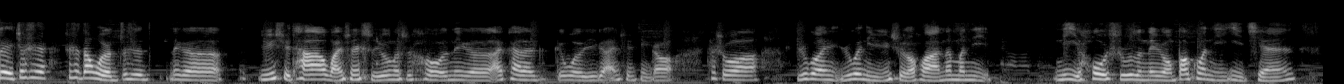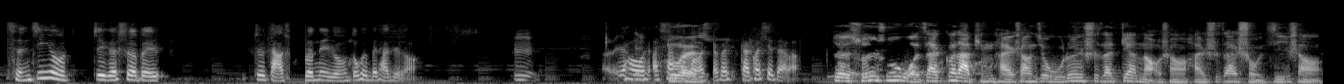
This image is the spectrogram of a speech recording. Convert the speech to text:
对，就是就是当我就是那个允许它完全使用的时候，那个 iPad 给我一个安全警告，他说如果如果你允许的话，那么你你以后输入的内容，包括你以前曾经用这个设备就打出的内容，都会被他知道。嗯。然后啊，下载了，赶快赶快卸载了。对，所以说我在各大平台上，就无论是在电脑上，还是在手机上，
